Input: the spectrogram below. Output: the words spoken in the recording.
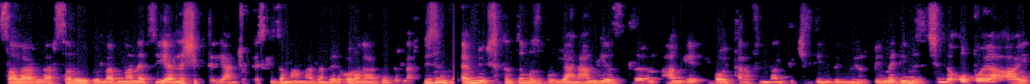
Salarlar, Sarı Uygurlar bunların hepsi yerleşiktir. Yani çok eski zamanlardan beri oralardadırlar. Bizim en büyük sıkıntımız bu. Yani hangi yazıtların hangi boy tarafından dikildiğini bilmiyoruz. Bilmediğimiz için de o boya ait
